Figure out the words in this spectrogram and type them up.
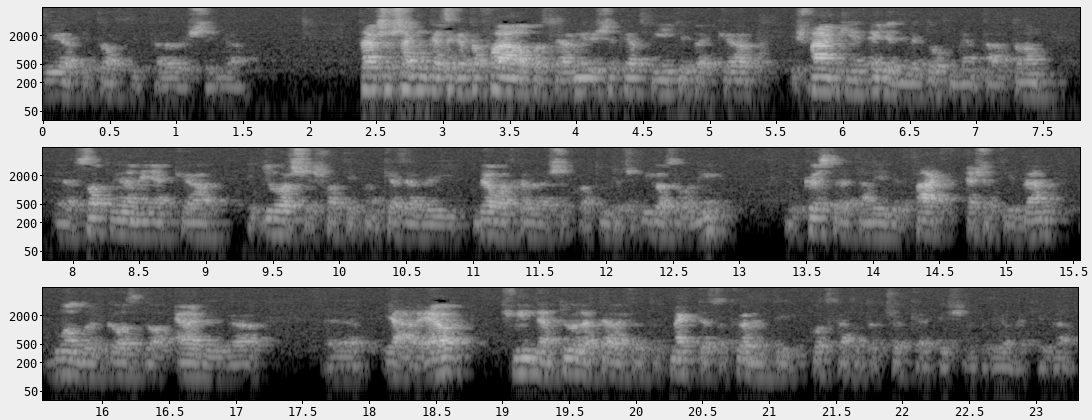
ZRT tartozik felelősséggel. Társaságunk ezeket a faállapot felméréseket fényképekkel és fánként egyedileg dokumentáltan eh, szakvéleményekkel, egy gyors és hatékony kezelői beavatkozásokkal tudja csak igazolni, hogy közterületen lévő fák esetében gondos gazda elvővel eh, jár el, és minden tőle telhetőt megtesz a környezeti kockázatok csökkentésének érdekében.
